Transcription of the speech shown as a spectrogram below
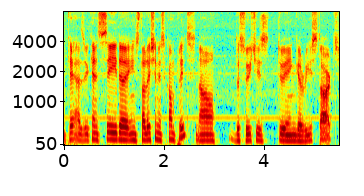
Okay as you can see the installation is complete. Now the switch is doing a restart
